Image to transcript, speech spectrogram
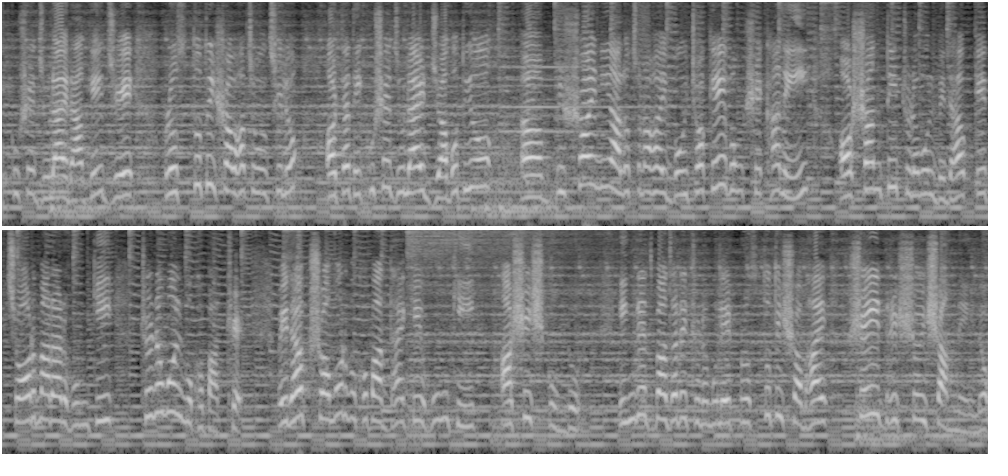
একুশে জুলাইয়ের আগে যে প্রস্তুতি সভা চলছিল, অর্থাৎ একুশে জুলাইয়ের যাবতীয় বিষয় নিয়ে আলোচনা হয় বৈঠকে এবং সেখানেই অশান্তি তৃণমূল বিধায়ককে চর মারার হুমকি তৃণমূল মুখপাত্রের বিধায়ক সমর মুখোপাধ্যায়কে হুমকি, আশিস কুণ্ডুর ইংরেজ বাজারে তৃণমূলের প্রস্তুতি সভায় সেই দৃশ্যই সামনে এলো।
